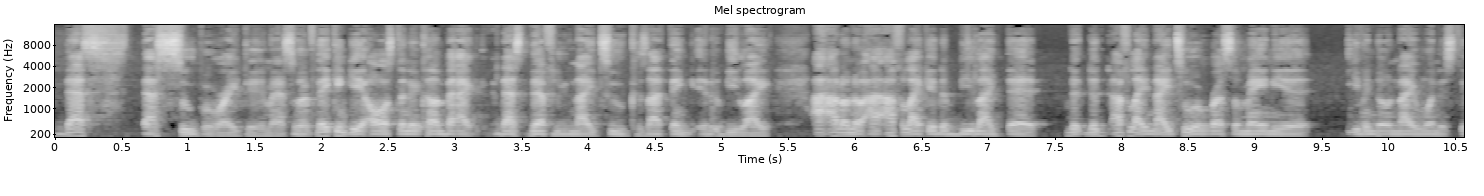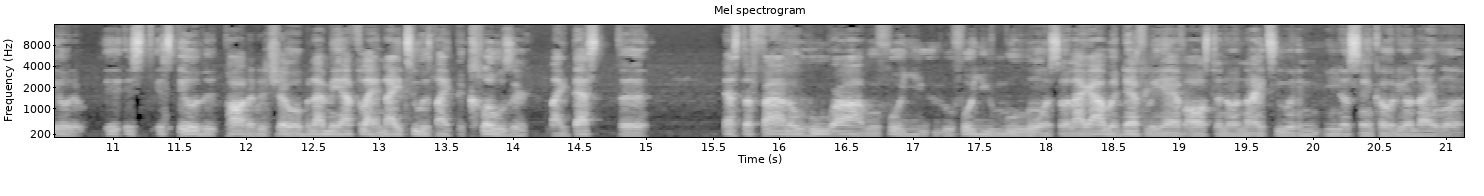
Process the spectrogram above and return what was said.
that's that's super right there, man. So if they can get Austin to come back, that's definitely night two. Because I think it'll be like I, I don't know. I, I, feel like it'll be like that. The, the, I feel like night two of WrestleMania even though night one is still it's, it's still the part of the show. But I mean, I feel like night two is like the closer. Like that's the that's the final hoorah before you before you move on. So like I would definitely have Austin on night two and you know send Cody on night one.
